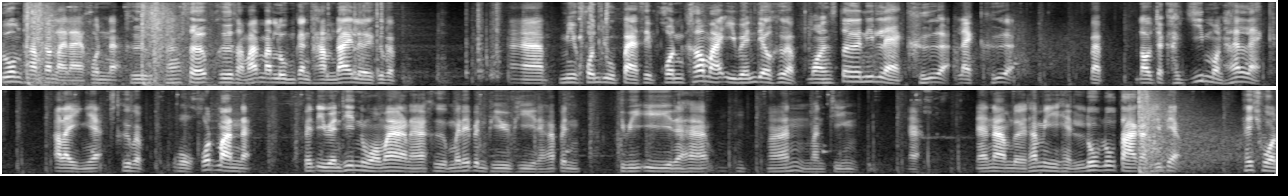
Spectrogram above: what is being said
ร่วมทำกันหลายๆคนนะคือทั้งเซิร์ฟคือสามารถมารุมกันทำได้เลยคือแบบ อ่ามีคนอยู่ 80 คนเข้ามาอีเวนต์เดียวคือแบบมอนสเตอร์นี่แหลกคืออะแหลกคืออะแบบเราจะขยี้มอนให้แหลกอะไรอย่างเงี้ยคือแบบโหโคตรมันอะเป็นอีเวนต์ที่นัวมากนะฮะคือไม่ได้เป็น PVP นะครับเป็น PVE นะฮะมันมันจริงนะแนะนำเลยถ้ามีเห็นรูปลูกตากระพริบเนี่ยให้ชวน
